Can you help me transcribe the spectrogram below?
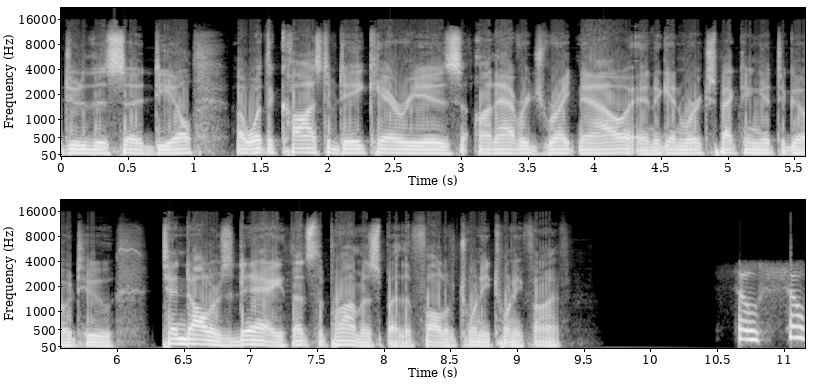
due to this uh, deal? Uh, what the cost of daycare is on average right now? And again, we're expecting it to go to $10 a day. That's the promise by the fall of 2025. So, so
